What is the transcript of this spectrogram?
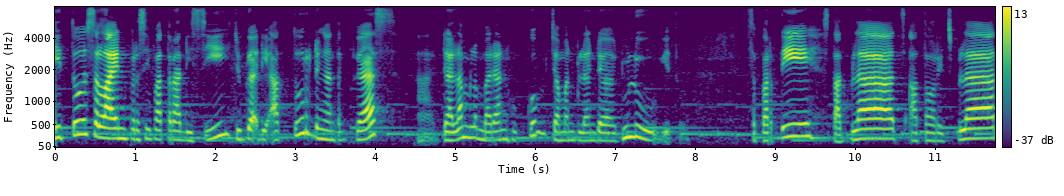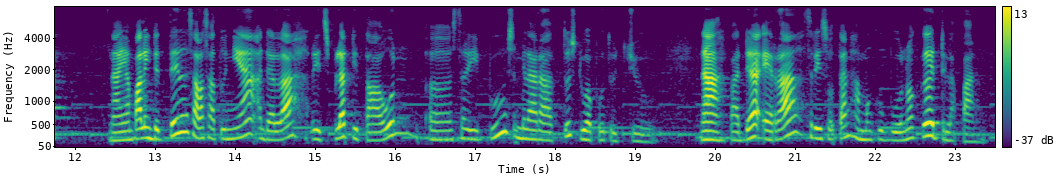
itu selain bersifat tradisi juga diatur dengan tegas nah, dalam lembaran hukum zaman Belanda dulu gitu. Seperti Stadblad atau Rietsblad Nah, yang paling detail salah satunya adalah Blood di tahun eh, 1927. Nah, pada era Sri Sultan Hamengkubuwono ke-8.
